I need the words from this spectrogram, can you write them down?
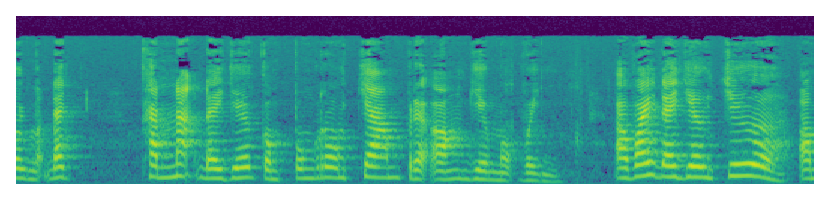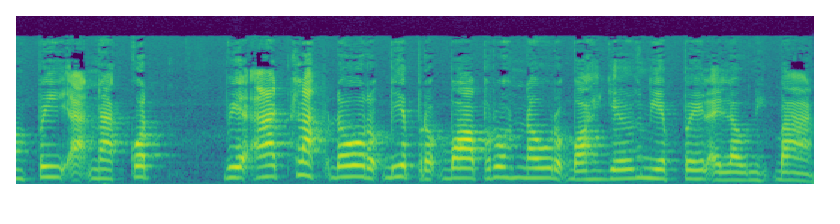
ដូចម្ដេចខណៈដែលយើងកំពុងរងចាំព្រះអង្គយាងមកវិញ អ្វីដែលយើងជឿអំពីអនាគតវាអាចផ្លាស់ប្ដូររបៀបរបបរស់នៅរបស់យើងនាពេលឥឡូវនេះបាន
